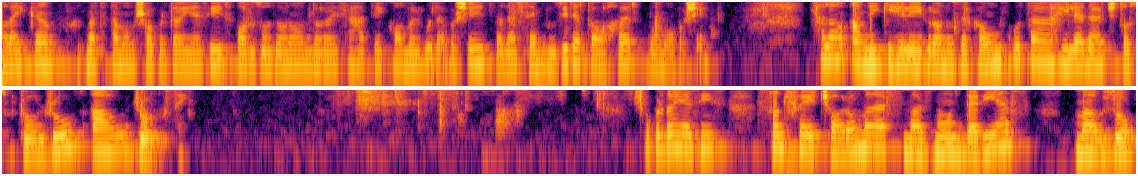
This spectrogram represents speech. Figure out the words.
علیکم. خدمت تمام شاگردای عزیز. آرزو دارم دارای صحت کامل بوده باشید و در امروزی ده تا آخر با ما باشید سلام امنی که هیلی گران کو تا هیله ده چه تاسو ټول او جوړ اوسئ شاگردای عزیز صنف چهارم است مضمون دری است موضوع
